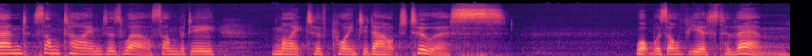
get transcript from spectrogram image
And sometimes as well, somebody might have pointed out to us what was obvious to them,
